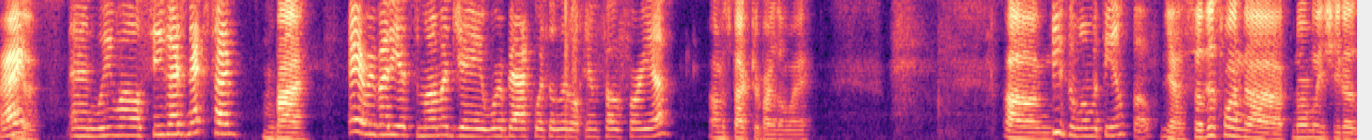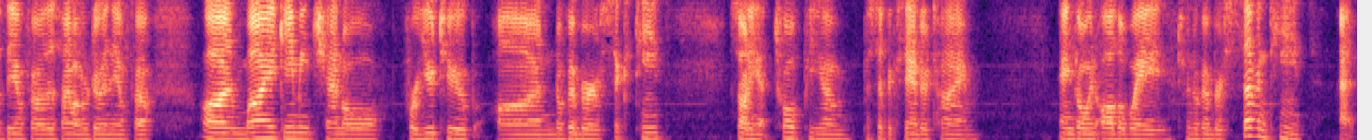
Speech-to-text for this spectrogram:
All right? Yes. And we will see you guys next time. Bye. Hey, everybody, it's Mama J. We're back with a little info for you. I'm Spectre, by the way. Um, He's the one with the info. yeah, so this one, uh, normally she does the info. This time I'm doing the info. On my gaming channel for YouTube on November 16th, starting at 12 p.m. Pacific Standard Time, and going all the way to November 17th at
